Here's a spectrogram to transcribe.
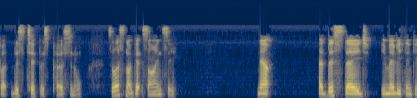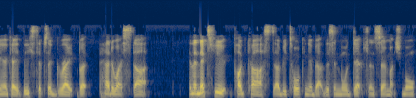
but this tip is personal. So let's not get sciencey. Now, at this stage, you may be thinking, okay, these tips are great, but how do I start? In the next few podcasts, I'll be talking about this in more depth and so much more.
